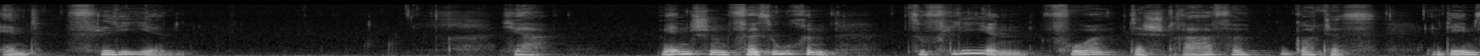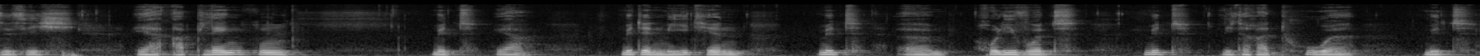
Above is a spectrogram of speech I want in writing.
entfliehen? Ja, Menschen versuchen zu fliehen vor der Strafe Gottes, indem sie sich ja ablenken mit, ja, mit den Medien, mit ähm, Hollywood, mit Literatur, mit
